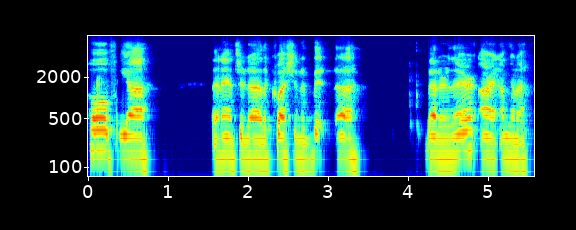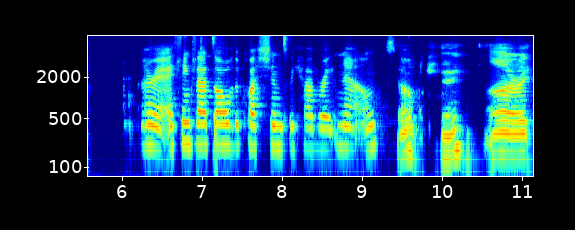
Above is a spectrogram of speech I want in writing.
Hopefully uh, that answered uh, the question a bit uh, better there. All right, I'm gonna. All right, I think that's all of the questions we have right now. So. Okay. All right.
